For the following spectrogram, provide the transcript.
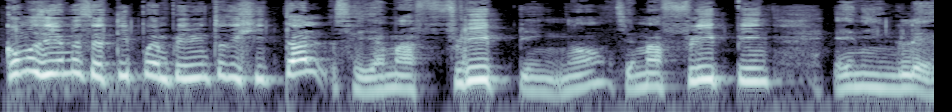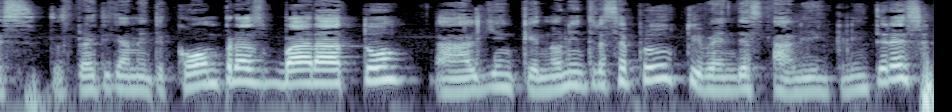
¿Cómo se llama este tipo de emprendimiento digital? Se llama flipping, ¿no? Se llama flipping en inglés. Entonces prácticamente compras barato a alguien que no le interesa el producto y vendes a alguien que le interesa.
